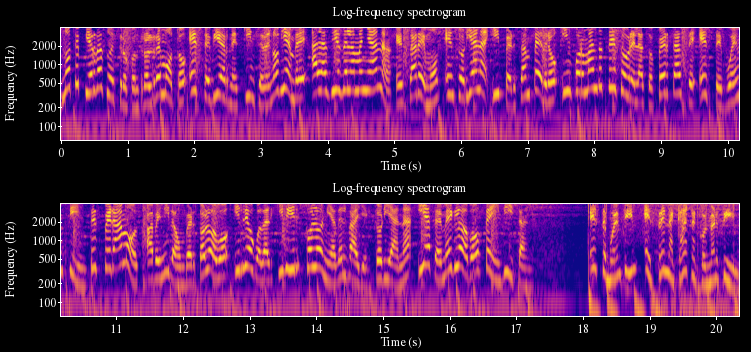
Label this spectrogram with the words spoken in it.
no te pierdas nuestro control remoto este viernes 15 de noviembre a las 10 de la mañana. Estaremos en Soriana Hiper San Pedro informándote sobre las ofertas de este buen fin. Te esperamos. Avenida Humberto Lobo y Río Guadalquivir, Colonia del Valle. Soriana y FM Globo te invitan. Este buen fin, estrena casa con Marfil.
